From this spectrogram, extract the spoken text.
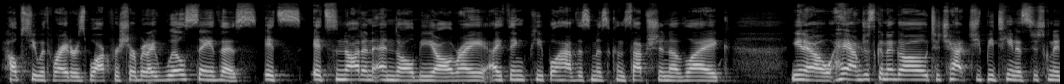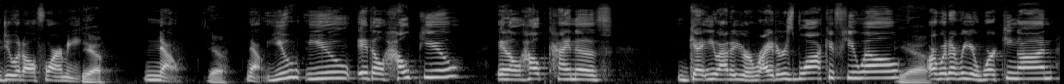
Helps you with writer's block for sure. But i will say this it's it's not an end all be all right? I think people have this misconception of like you know, hey, I'm just going to go to ChatGPT and it's just going to do it all for me. Yeah. No. Yeah. No. You you it'll help you. It'll help kind of get you out of your writer's block, if you will, yeah. or whatever you're working on.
